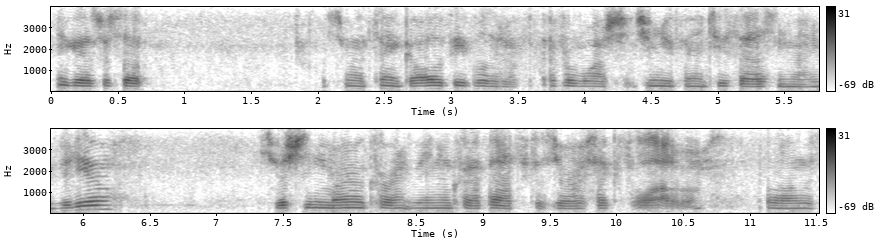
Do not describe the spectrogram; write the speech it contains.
Hey guys, what's up? I just want to thank all the people that have ever watched the Junior Fan 2009 video, especially the Mario Kart and Random Crap Hats, because there are a heck of a lot of them, along with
